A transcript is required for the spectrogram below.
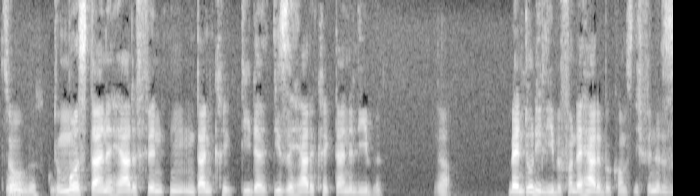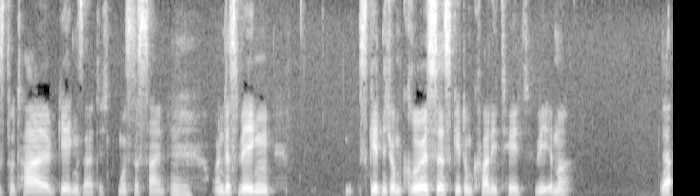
So, uh, du musst deine Herde finden und dann kriegt die, diese Herde kriegt deine Liebe. Ja. Wenn du die Liebe von der Herde bekommst. Ich finde, das ist total gegenseitig, muss das sein. Mhm. Und deswegen, es geht nicht um Größe, es geht um Qualität, wie immer. Ja.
